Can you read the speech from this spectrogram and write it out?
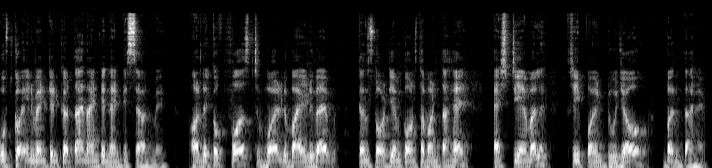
उसको इन्वेंटेड करता है 1997 में। और देखो first world wide web consortium कौन सा बनता है? H T M L three point two जो बनता है।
